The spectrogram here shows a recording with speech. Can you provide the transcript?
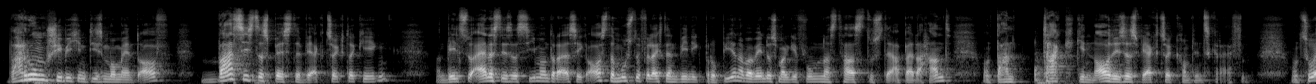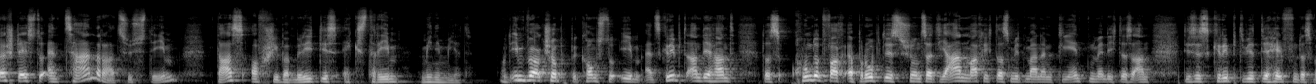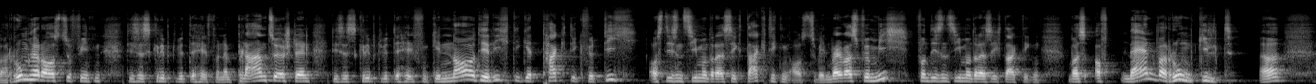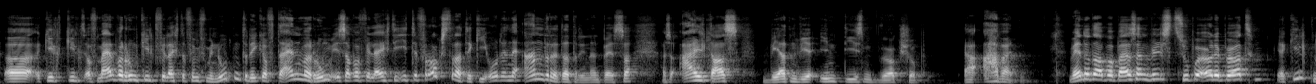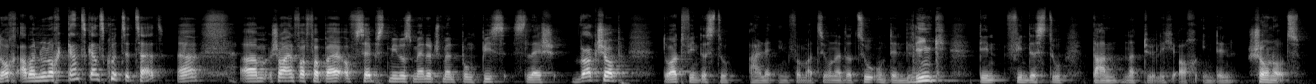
Warum schiebe ich in diesem Moment auf? Was ist das beste Werkzeug dagegen? Dann wählst du eines dieser 37 aus, dann musst du vielleicht ein wenig probieren, aber wenn du es mal gefunden hast, hast du es bei der Hand und dann, tack, genau dieses Werkzeug kommt ins Greifen. Und so erstellst du ein Zahnradsystem, das auf Schibameritis extrem minimiert. Und im Workshop bekommst du eben ein Skript an die Hand, das hundertfach erprobt ist. Schon seit Jahren mache ich das mit meinem Klienten, wende ich das an. Dieses Skript wird dir helfen, das Warum herauszufinden. Dieses Skript wird dir helfen, einen Plan zu erstellen. Dieses Skript wird dir helfen, genau die richtige Taktik für dich aus diesen 37 Taktiken auszuwählen. Weil was für mich von diesen 37 Taktiken, was auf mein Warum gilt, ja, äh, gilt, gilt, auf mein Warum gilt vielleicht der 5-Minuten-Trick, auf dein Warum ist aber vielleicht die IT-Frog-Strategie oder eine andere da drinnen besser. Also all das werden wir in diesem Workshop erarbeiten. Wenn du dabei sein willst, Super Early Bird, er gilt noch, aber nur noch ganz, ganz kurze Zeit. Ja, ähm, schau einfach vorbei auf selbst-management.bis slash workshop. Dort findest du alle Informationen dazu und den Link, den findest du dann natürlich auch in den Show Notes.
